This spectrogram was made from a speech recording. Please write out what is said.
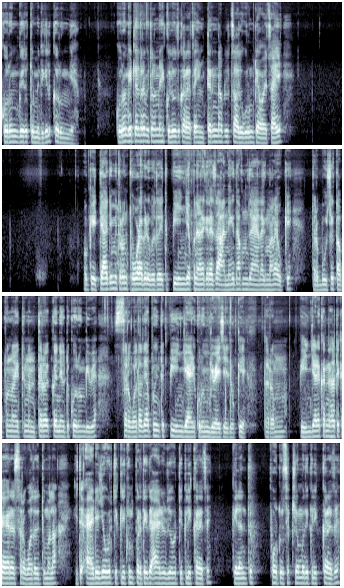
करून घेतो. तुम्ही देखील करून घ्या. करून घेतल्यानंतर मित्रांनो हे क्लोज करायचं. आहे इंटरनेट आपलं चालू करून ठेवायचं आहे. ओके त्याआधी मित्रांनो थोडा गडबड आहे पी एन जी आपण ॲड करायचा. अनेकदा आपण जायला लागणार आहे. ओके तर भविष्यात आपण इथे नंतर कनेक्ट करून घेऊया. सर्वात आधी आपण इथे पी एन जी ॲड करून घेवायचे ओके तर पी एन जी ॲड करण्यासाठी काय करायचं? सर्वात आधी तुम्हाला इथे ॲड याच्यावरती क्लिक करून परत एकदा ॲड याच्यावरती क्लिक करायचं आहे. केल्यानंतर फोटो सेक्शनमध्ये क्लिक करायचं आहे.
